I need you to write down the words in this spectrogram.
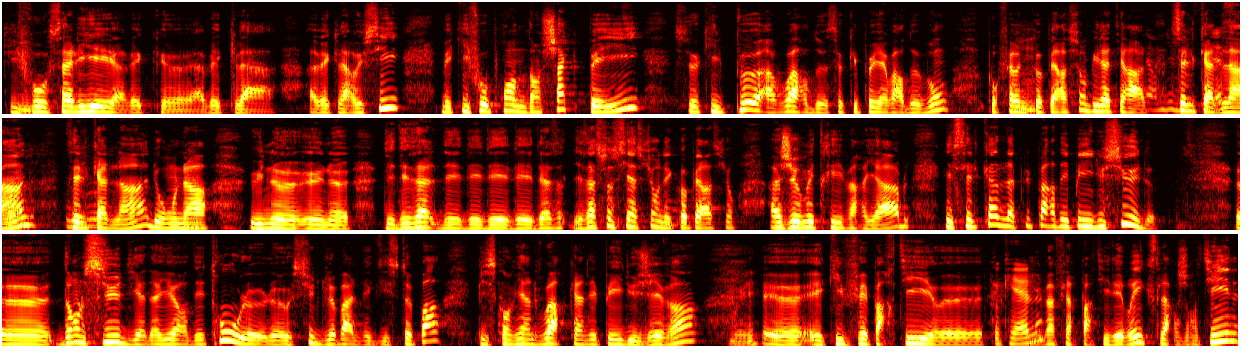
qu'il faut s'allier avec, euh, avec, la, avec la Russie, mais qu'il faut prendre dans chaque pays ce qu'il peut, avoir de, ce qu'il peut y avoir de bon pour faire une mm. coopération bilatérale. C'est le cas de l'Inde, c'est le cas de l'Inde où on a une, une des, des, des, des, associations des coopérations à géométrie variable, et c'est le cas de la plupart des pays du Sud. Euh, dans le Sud, il y a d'ailleurs des trous. Le, Sud global n'existe pas, puisqu'on vient de voir qu'un des pays du G20, euh, et qui fait partie, euh, qui va faire partie des BRICS, l'Argentine,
